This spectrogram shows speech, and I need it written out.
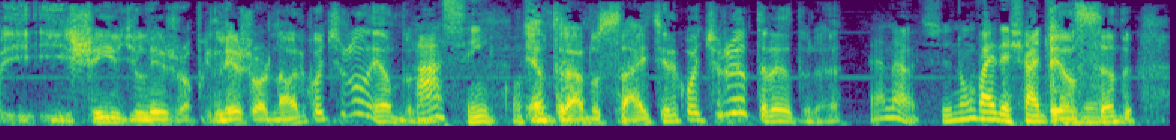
e, e, cheio de ler jornal, porque ler jornal ele continua lendo, né? Ah, sim. Entrar no site ele continua entrando, né? É, não, isso não vai deixar de pensando, fazer.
